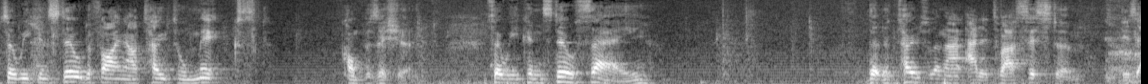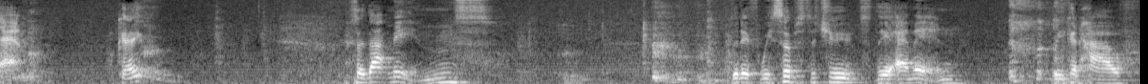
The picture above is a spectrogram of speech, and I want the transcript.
So we can still define our total mixed composition. So we can still say that the total amount added to our system is M. Okay? So that means that if we substitute the m in, we can have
